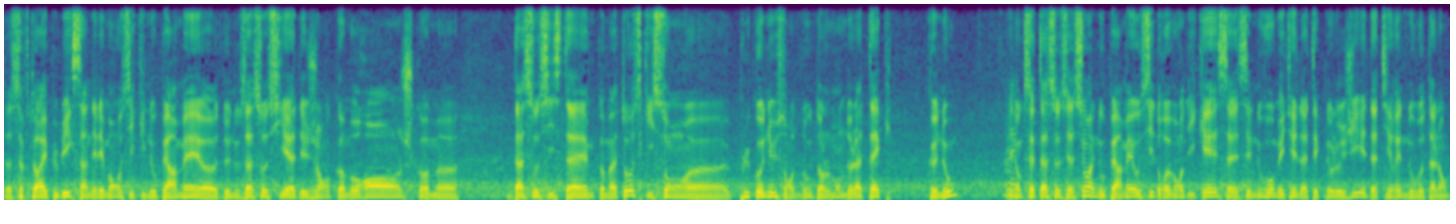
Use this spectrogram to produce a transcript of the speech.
La Software République, c'est un élément aussi qui nous permet de nous associer à des gens comme Orange, comme Dassault Systèmes, comme Atos, qui sont euh, plus connus dans le monde de la tech que nous. Et donc cette association, elle nous permet aussi de revendiquer ces, nouveaux métiers de la technologie et d'attirer de nouveaux talents.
